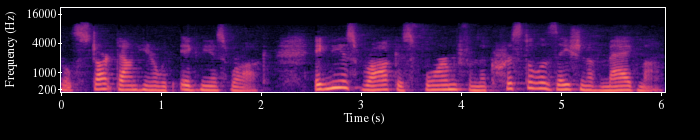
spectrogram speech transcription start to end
We'll start down here with igneous rock. Igneous rock is formed from the crystallization of magma,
